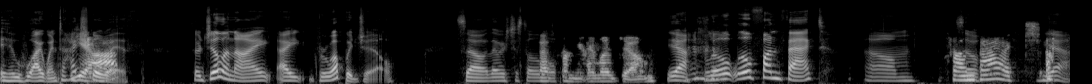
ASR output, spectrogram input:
who I went to high Yeah. school with. So Jill and I, I grew up with Jill. So that was just a little, That's funny. I love Jill. yeah, little little fun fact. Um, Fun so- fact. yeah.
